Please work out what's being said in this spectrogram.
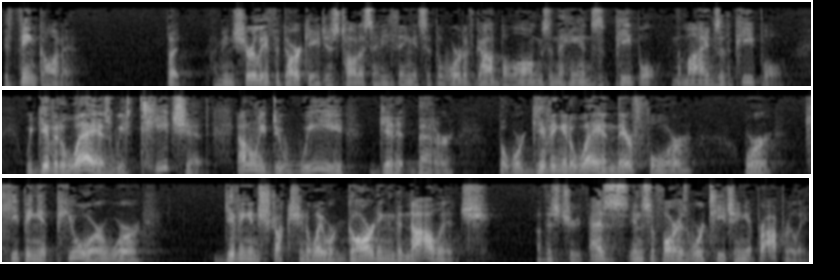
You think on it. But, I mean, surely if the Dark Ages taught us anything, it's that the Word of God belongs in the hands of people, in the minds of the people. We give it away as we teach it. Not only do we get it better, but we're giving it away and therefore we're keeping it pure. We're giving instruction away. We're guarding the knowledge of this truth as insofar as we're teaching it properly.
